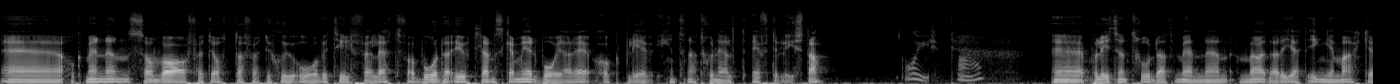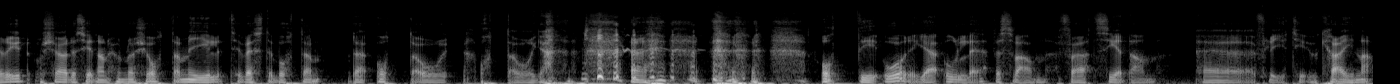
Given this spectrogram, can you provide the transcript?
Eh, och männen som var 48-47 år vid tillfället var båda utländska medborgare och blev internationellt efterlysta. Oj. Ja. Eh, polisen trodde att männen mördade Gert-Inge Markaryd och körde sedan 128 mil till Västerbotten där 8-åriga... 8-åriga... 80-åriga Olle försvann för att sedan eh, fly till Ukraina.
